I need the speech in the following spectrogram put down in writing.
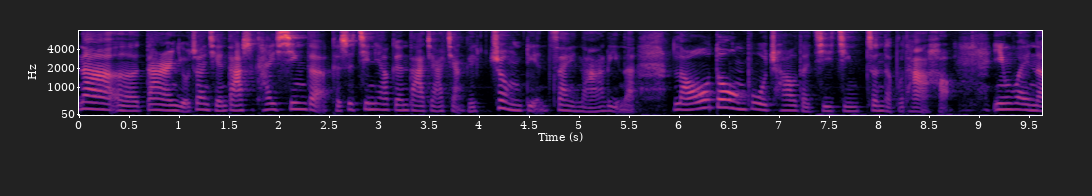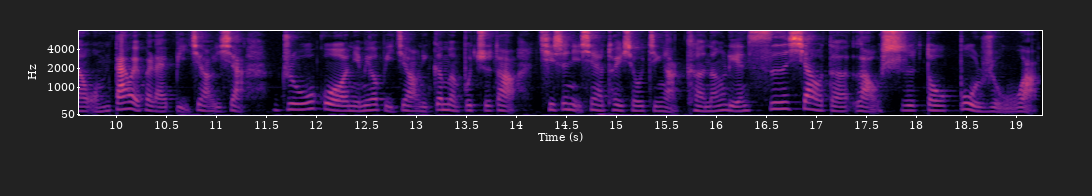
那呃，当然有赚钱，大家是开心的。可是今天要跟大家讲的重点在哪里呢？劳动部抄的基金真的不太好，因为呢，我们待会会来比较一下，如果你没有。比较你根本不知道，其实你现在退休金啊，可能连私校的老师都不如啊。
